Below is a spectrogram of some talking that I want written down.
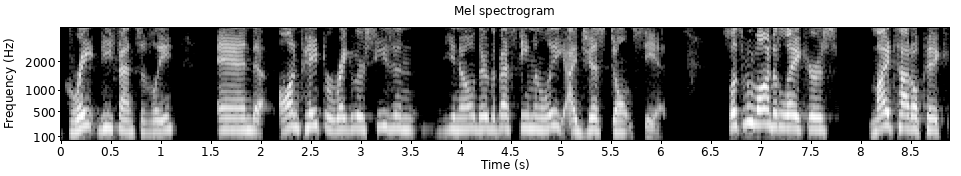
great defensively and on paper regular season you know they're the best team in the league. I just don't see it. So let's move on to the lakers. My title pick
